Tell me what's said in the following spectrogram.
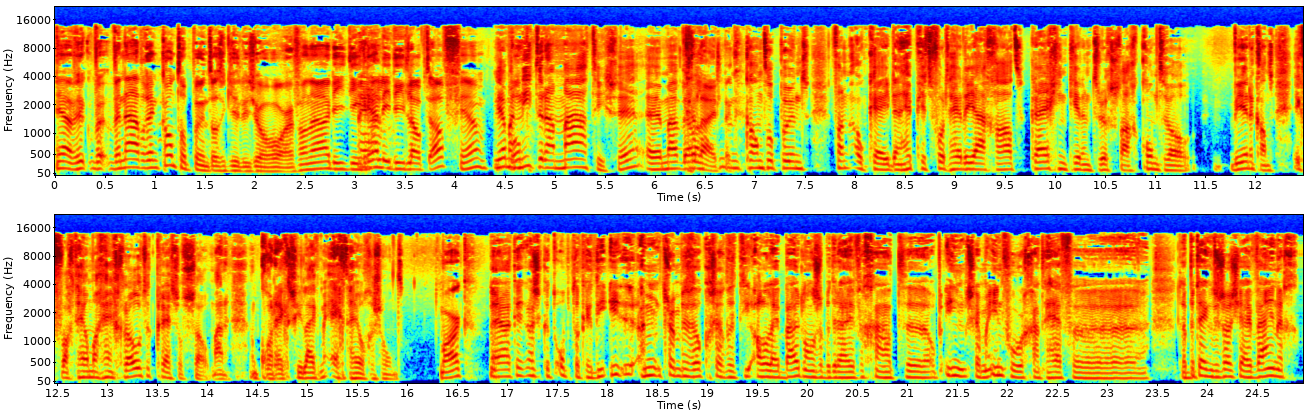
Ja, we, we naderen een kantelpunt als ik jullie zo hoor. Van nou, die, die rally die loopt af ja, ja maar niet dramatisch. Hè? Uh, maar wel een kantelpunt van oké, dan heb je het voor het hele jaar gehad. Krijg je een keer een terugslag, komt er wel weer een kans. Ik verwacht helemaal geen grote crash of zo. Maar een correctie lijkt me echt heel gezond. Mark? Nou ja, kijk, als ik het optel. Kijk, die, eh, Trump heeft ook gezegd dat hij allerlei buitenlandse bedrijven gaat, uh, op in, zeg maar, invoer gaat heffen. dat betekent dus als jij weinig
